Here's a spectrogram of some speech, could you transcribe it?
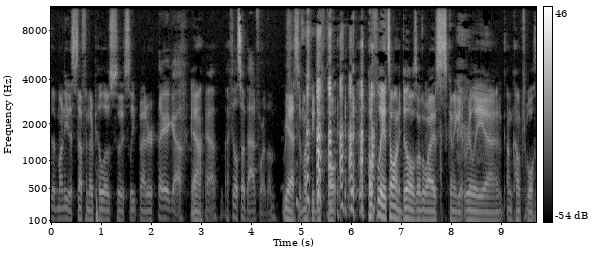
the money to stuff in their pillows so they sleep better. there you go. Yeah. Yeah, I feel so bad for them. Yes, it must be difficult. Hopefully, it's all in bills. Otherwise, it's going to get really uh, uncomfortable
